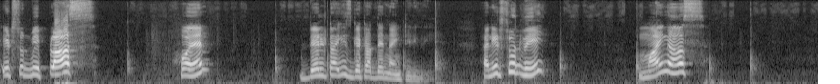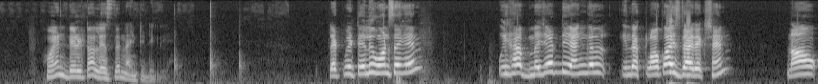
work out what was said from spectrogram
it should be plus when delta is greater than 90 degree and it should be minus when delta less than 90 degree. Let me tell you once again we have measured the angle in the clockwise direction. Now,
